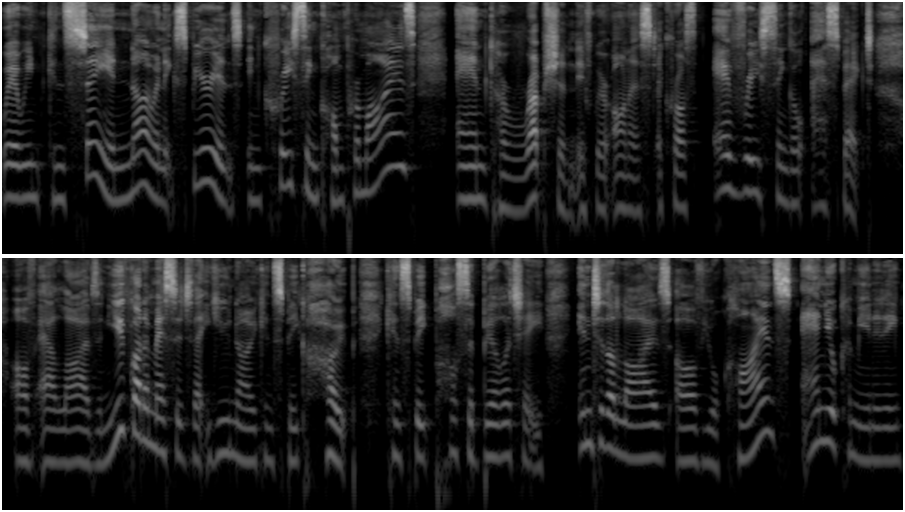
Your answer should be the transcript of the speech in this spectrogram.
where we can see and know and experience increasing compromise and corruption, if we're honest, across every single aspect of our lives. And you've got a message that you know can speak hope, can speak possibility into the lives of your clients and your community,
